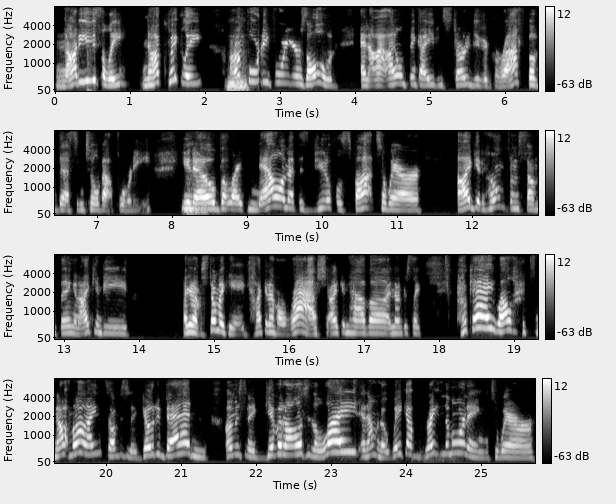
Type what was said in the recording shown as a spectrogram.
not easily, not quickly. Mm. I'm 44 years old, and I, I, don't think I even started to get a grasp of this until about 40, you mm. know. But like now I'm at this beautiful spot to where I get home from something and I can be I can have a stomach ache. I can have a rash. I can have a, and I'm just like, okay, well, it's not mine. So I'm just going to go to bed and I'm just going to give it all to the light. And I'm going to wake up great in the morning to where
